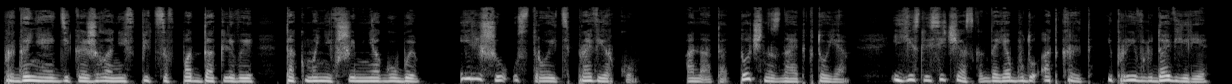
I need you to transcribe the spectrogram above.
прогоняя дикое желание впиться в податливые, так манившие меня губы, и решил устроить проверку. Она-то точно знает, кто я. И если сейчас, когда я буду открыт и проявлю доверие,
